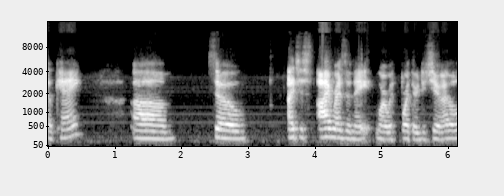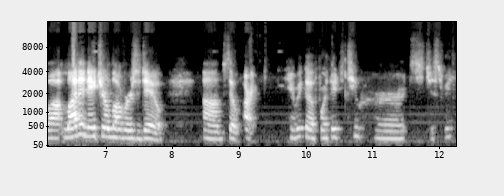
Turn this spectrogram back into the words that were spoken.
Okay. Um, so I just, I resonate more with 432. a lot, a lot of nature lovers do. Um, so, all right, here we go. 432 hertz. Just relax.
